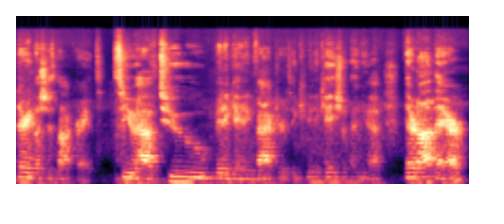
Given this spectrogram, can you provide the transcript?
their English is not great. So you have two mitigating factors in communication. Then you have they're not there.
